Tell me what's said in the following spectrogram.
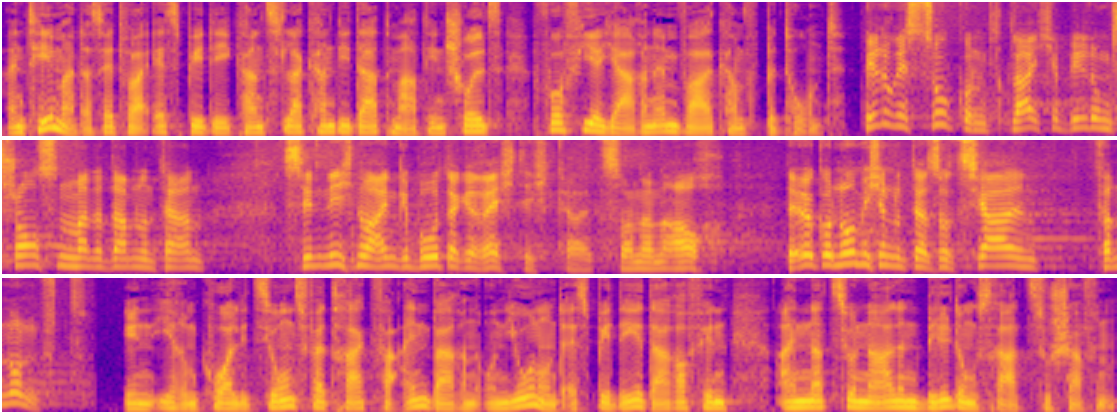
Ein Thema, das etwa SPD-Kanzlerkandidat Martin Schulz vor vier Jahren im Wahlkampf betont. Bildung ist Zukunft. Gleiche Bildungschancen, meine Damen und Herren, sind nicht nur ein Gebot der Gerechtigkeit, sondern auch der ökonomischen und der sozialen Vernunft. In ihrem Koalitionsvertrag vereinbaren Union und SPD daraufhin, einen nationalen Bildungsrat zu schaffen.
